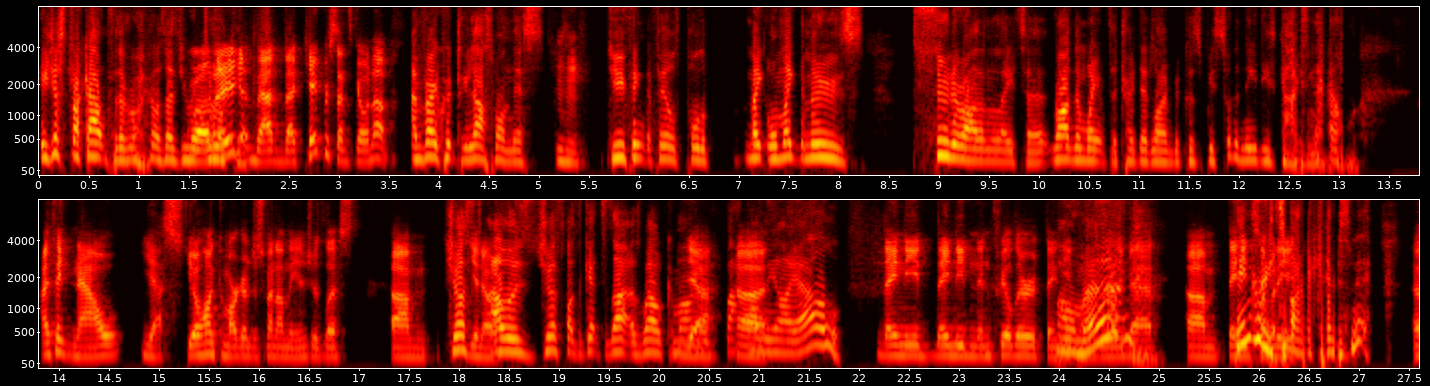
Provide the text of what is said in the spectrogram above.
he just struck out for the Royals as you were Well, talking. there you go. That that K percent's going up. And very quickly, last one. This. Mhm. Do you think the Phils pull the make or make the moves sooner rather than later, rather than waiting for the trade deadline? Because we sort of need these guys now. I think now, yes, Johan Camargo just went on the injured list. Um, Just You know- I was just about to get to that as well. Come on, Yeah, back uh, on the IL. they need they need an infielder. They need Oh, one man. really bad. Um, they need somebody. again, isn't it? Uh,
